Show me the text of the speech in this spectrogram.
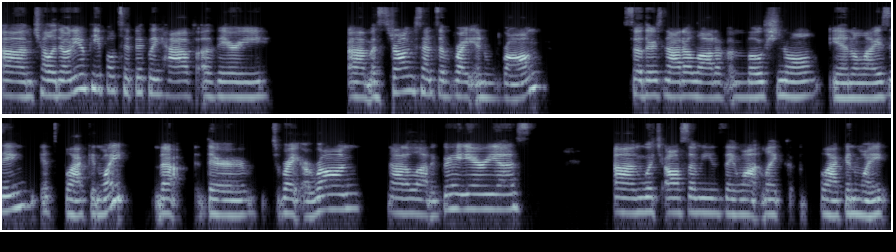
Um, Chelidonium people typically have a very um, a strong sense of right and wrong so there's not a lot of emotional analyzing. It's black and white. That they're it's right or wrong. Not a lot of gray areas. Um, which also means they want like black and white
